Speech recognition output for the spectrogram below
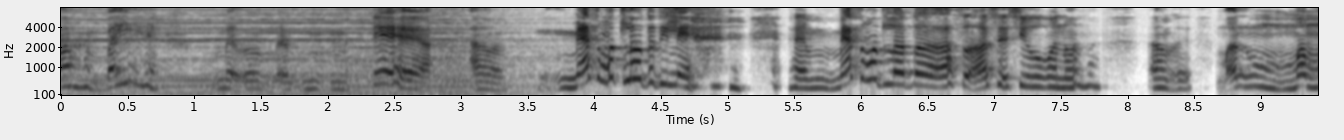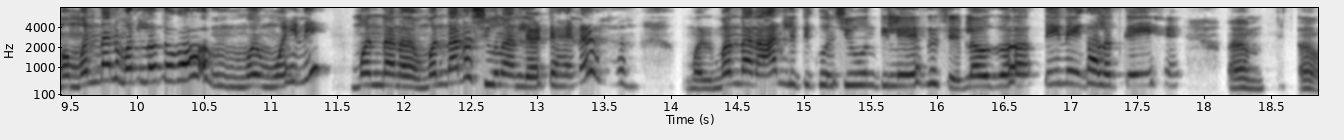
अह, बाई म- म- म- ते अह, मॅच म्हटलं होतं तिले. मॅच म्हटलं होतं असं असे शिव म्हणून. अह, मन- म- म- मंदानं म्हटलं होतं का म- मोहिनी. मंदानं मंदानं शिवून आणले वाटते आहे ना? मग मंदानं आणली तिकून शिवून तिले तसे ब्लाउज ते नाही घालत काही. अम, अह,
